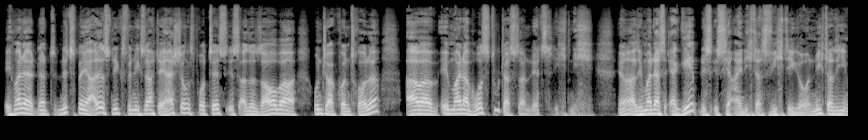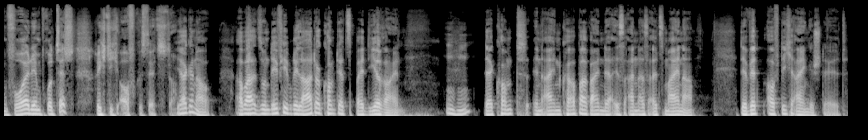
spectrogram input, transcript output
Ich meine, das nützt mir ja alles nichts, wenn ich sage, der Herstellungsprozess ist also sauber unter Kontrolle, aber in meiner Brust tut das dann letztlich nicht. Ja, also ich meine, das Ergebnis ist ja eigentlich das Wichtige und nicht, dass ich ihm vorher den Prozess richtig aufgesetzt habe. Ja, genau. Aber so ein Defibrillator kommt jetzt bei dir rein. Mhm. Der kommt in einen Körper rein, der ist anders als meiner. Der wird auf dich eingestellt.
